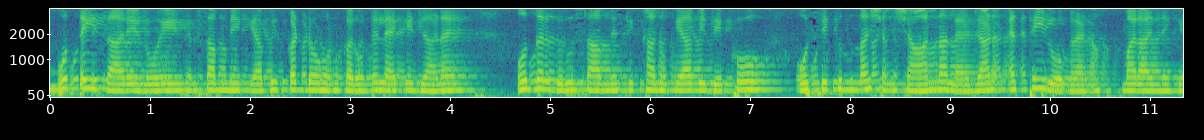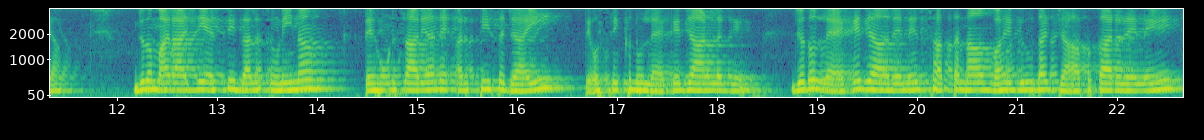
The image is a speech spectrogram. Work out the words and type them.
ਬਹੁਤੇ ਹੀ ਸਾਰੇ ਰੋਏ, ਫਿਰ ਸਭ ਨੇ ਕਿਹਾ ਵੀ ਕੱਢੋ, ਹੁਣ ਘਰੋਂ ਤੇ ਲੈ ਕੇ ਜਾਣਾ ਹੈ। ਉਧਰ ਗੁਰੂ ਸਾਹਿਬ ਨੇ ਸਿੱਖਾਂ ਨੂੰ ਕਿਹਾ ਵੀ ਦੇਖੋ, ਉਹ ਸਿੱਖ ਨੂੰ ਨਾ ਸ਼ਮਸ਼ਾਨ ਨਾ ਲੈ ਜਾਣ, ਇੱਥੇ ਹੀ ਰੋਕ ਲੈਣਾ। ਮਹਾਰਾਜ ਨੇ ਕਿਹਾ। ਜਦੋਂ ਮਹਾਰਾਜ ਦੀ ਐਸੀ ਗੱਲ ਸੁਣੀ ਨਾ, ਤੇ ਹੁਣ ਸਾਰਿਆਂ ਨੇ ਅਰਤੀ ਸਜਾਈ ਤੇ ਉਹ ਸਿੱਖ ਨੂੰ ਲੈ ਕੇ ਜਾਣ ਲੱਗੇ। ਜਦੋਂ ਲੈ ਕੇ ਜਾ ਰਹੇ ਨੇ, ਸਤਨਾਮ ਵਾਹਿਗੁਰੂ ਦਾ ਜਾਪ ਕਰ ਰਹੇ ਨੇ,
